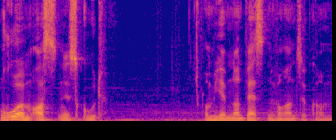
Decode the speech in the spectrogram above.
Ruhe im Osten ist gut, um hier im Nordwesten voranzukommen.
